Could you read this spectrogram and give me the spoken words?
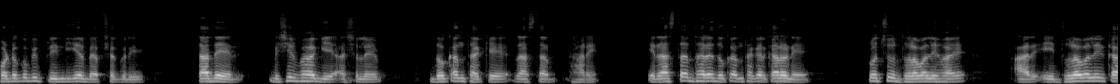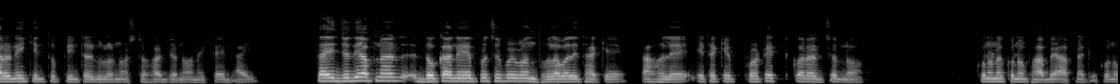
ফটোকপি প্রিন্টিংয়ের ব্যবসা করি, তাদের বেশিরভাগই আসলে দোকান থাকে রাস্তার ধারে। এই রাস্তার ধারে দোকান থাকার কারণে প্রচুর ধুলাবালি হয়, আর এই ধুলাবালির কারণেই কিন্তু প্রিন্টারগুলো নষ্ট হওয়ার জন্য অনেকটাই দায়ী। তাই যদি আপনার দোকানে প্রচুর পরিমাণ ধুলাবালি থাকে, তাহলে এটাকে প্রোটেক্ট করার জন্য কোনো না কোনোভাবে আপনাকে কোনো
